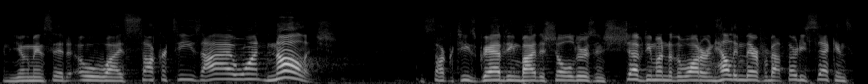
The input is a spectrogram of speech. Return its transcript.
And the young man said, Oh, wise Socrates, I want knowledge. Socrates grabbed him by the shoulders and shoved him under the water and held him there for about 30 seconds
